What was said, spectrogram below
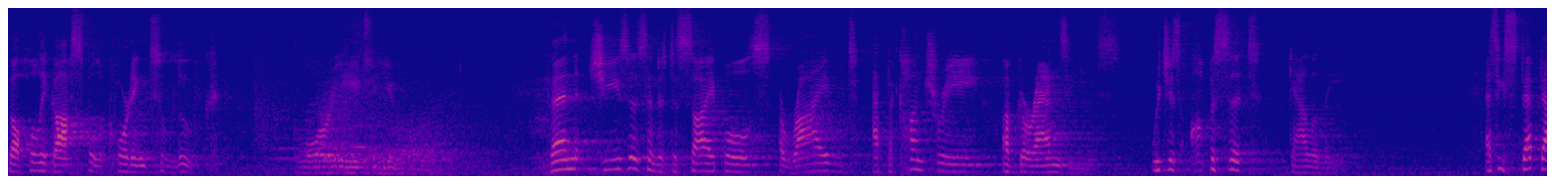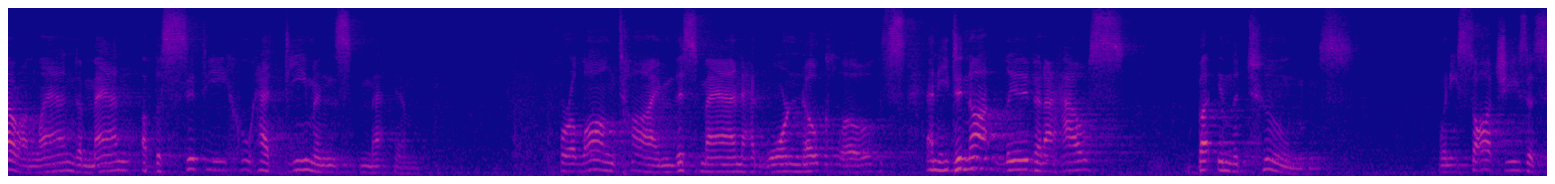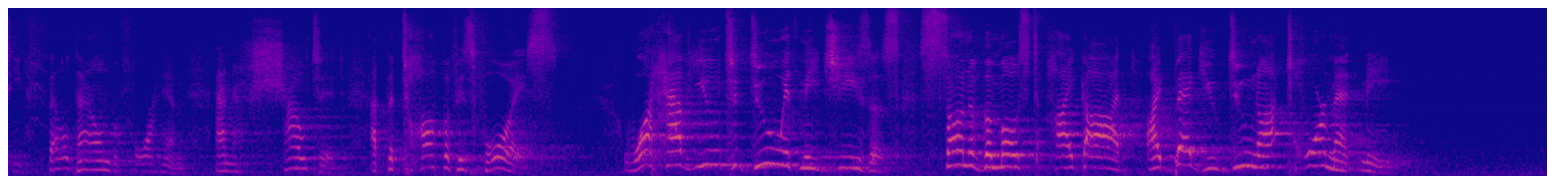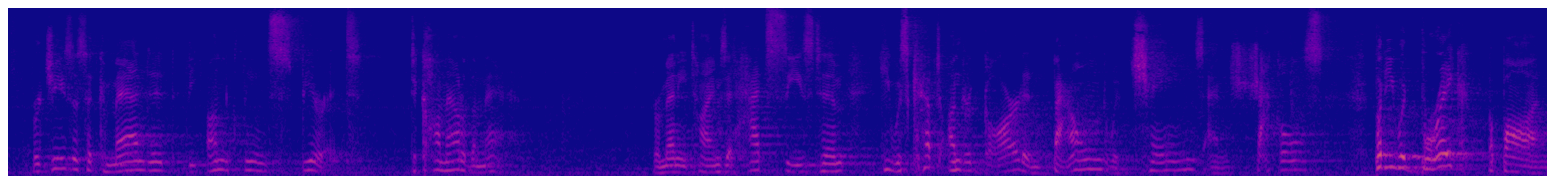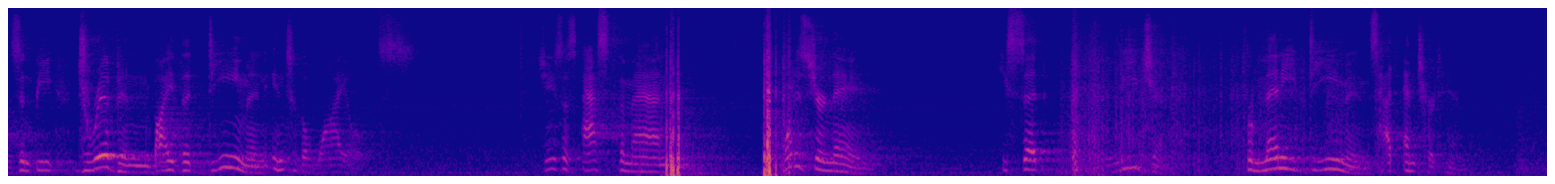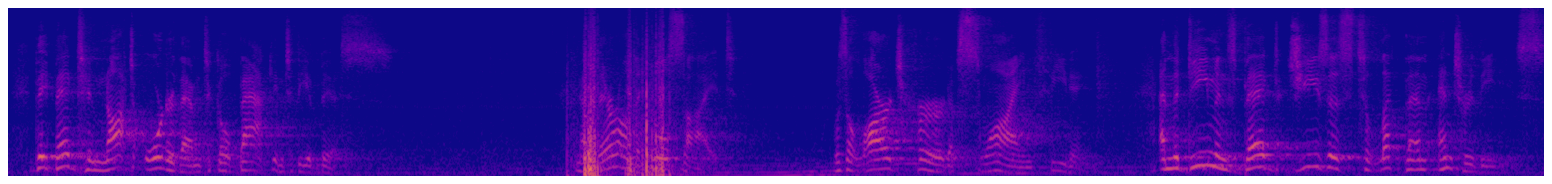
The Holy Gospel according to Luke. Glory to you, Lord. Then Jesus and his disciples arrived at the country of Gerasenes, which is opposite Galilee. As he stepped out on land, a man of the city who had demons met him. For a long time, this man had worn no clothes, and he did not live in a house, but in the tombs. When he saw Jesus, he fell down before him and shouted at the top of his voice, What have you to do with me, Jesus, Son of the Most High God? I beg you, do not torment me. For Jesus had commanded the unclean spirit to come out of the man. For many times it had seized him. He was kept under guard and bound with chains and shackles. But he would break the bonds and be driven by the demon into the wilds. Jesus asked the man, What is your name? He said, Legion, for many demons had entered him. They begged him not to order them to go back into the abyss. Now, there on the hillside was a large herd of swine feeding, and the demons begged Jesus to let them enter these.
